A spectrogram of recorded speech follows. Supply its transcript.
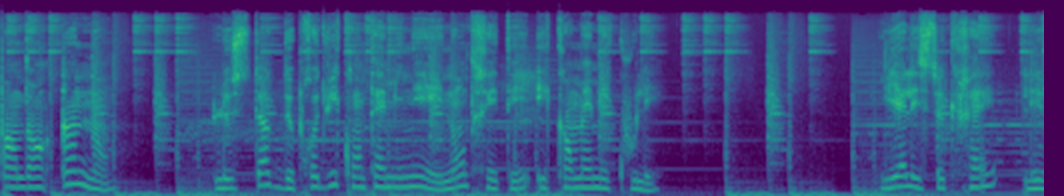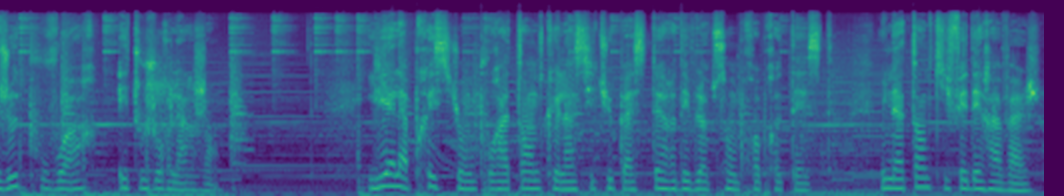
pendant un an, le stock de produits contaminés et non traités est quand même écoulé. Il y a les secrets, les jeux de pouvoir et toujours l'argent. Il y a la pression pour attendre que l'Institut Pasteur développe son propre test, une attente qui fait des ravages.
